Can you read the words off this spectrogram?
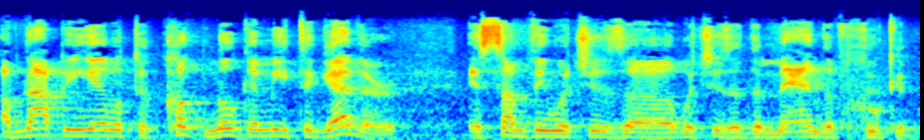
of not being able to cook milk and meat together is something which is a, which is a demand of chukim.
